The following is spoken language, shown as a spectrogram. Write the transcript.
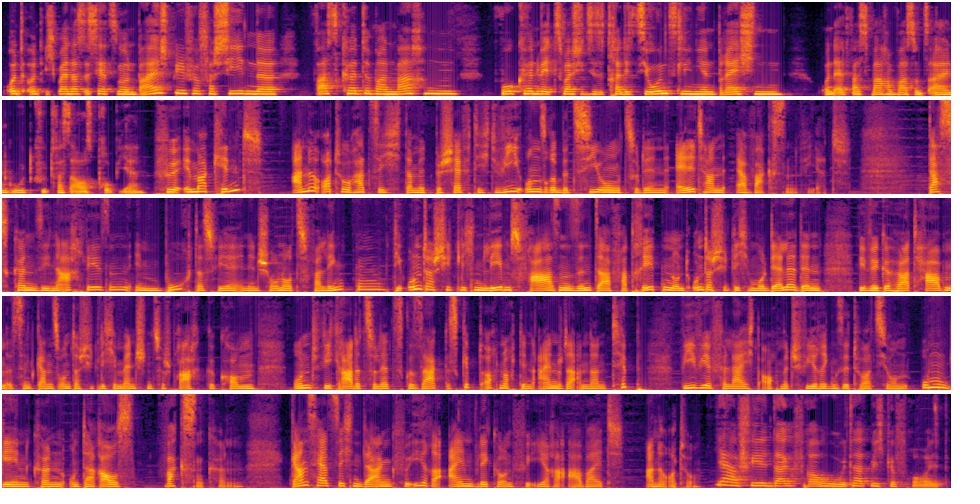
Und, und ich meine, das ist jetzt nur ein Beispiel für verschiedene, was könnte man machen, wo können wir zum Beispiel diese Traditionslinien brechen und etwas machen, was uns allen gut tut, was ausprobieren. Für immer Kind? Anne Otto hat sich damit beschäftigt, wie unsere Beziehung zu den Eltern erwachsen wird. Das können Sie nachlesen im Buch, das wir in den Shownotes verlinken. Die unterschiedlichen Lebensphasen sind da vertreten und unterschiedliche Modelle, denn wie wir gehört haben, es sind ganz unterschiedliche Menschen zur Sprache gekommen. Und wie gerade zuletzt gesagt, es gibt auch noch den ein oder anderen Tipp, wie wir vielleicht auch mit schwierigen Situationen umgehen können und daraus wachsen können. Ganz herzlichen Dank für Ihre Einblicke und für Ihre Arbeit, Anne Otto. Ja, vielen Dank, Frau Huth. Hat mich gefreut.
